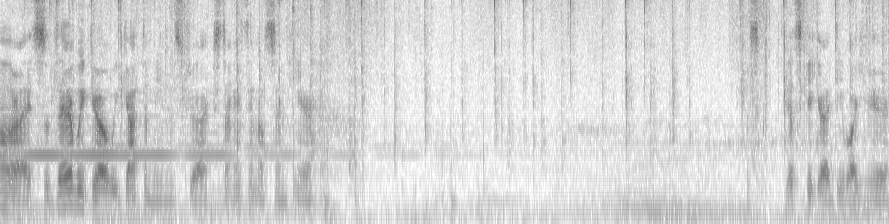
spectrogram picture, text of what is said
Alright, so there we go. We got the maintenance jack. Is there anything else in here? Let's, let's get your ID while you're here.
